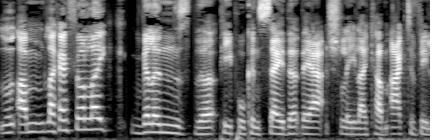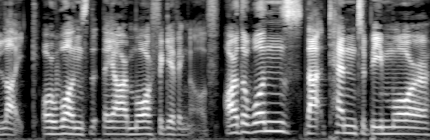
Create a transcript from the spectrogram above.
Um, like I feel like villains that people can say that they actually like um actively like, or ones that they are more forgiving of, are the ones that tend to be more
